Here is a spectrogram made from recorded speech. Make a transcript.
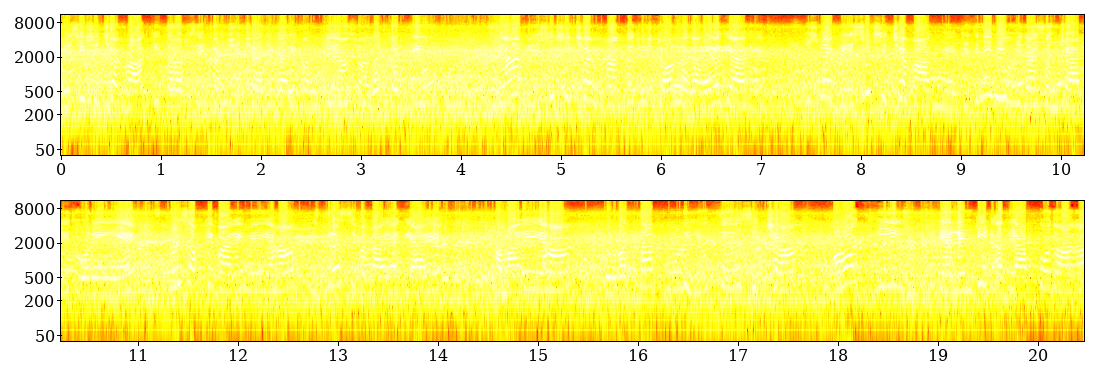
बेसिक शिक्षा विभाग की तरफ़ से खंड शिक्षा अधिकारी बन के यहाँ स्वागत करती हूँ। यहाँ बेसिक शिक्षा विभाग का जो स्टॉल लगाया गया है, उसमें बेसिक शिक्षा विभाग में जितनी भी योजनाएँ संचालित हो रही हैं, उन सब के बारे में यहाँ इस विस्तृत से बताया गया है। हमारे यहाँ गुणवत्तापूर्ण युक्त शिक्षा बहुत ही टैलेंटेड अध्यापकों द्वारा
